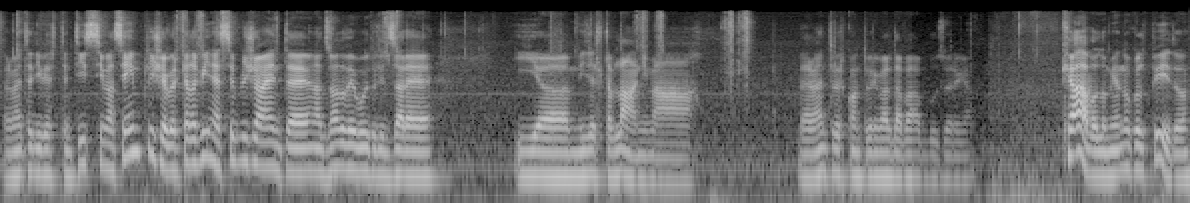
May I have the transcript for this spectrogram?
Veramente divertentissima. Semplice perché alla fine è semplicemente una zona dove puoi utilizzare i, uh, i deltaplani, ma... Veramente per quanto riguarda fa abuso, raga. Cavolo, mi hanno colpito.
